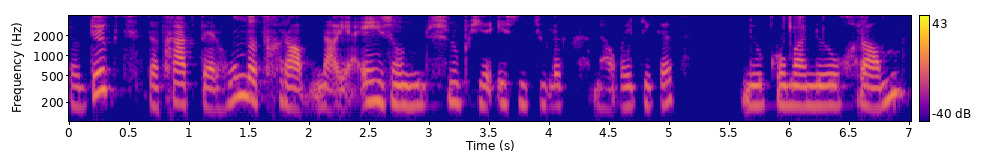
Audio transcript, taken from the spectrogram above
product. Dat gaat per 100 gram. Nou ja, één zo'n snoepje is natuurlijk, nou weet ik het, 0,0 gram.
